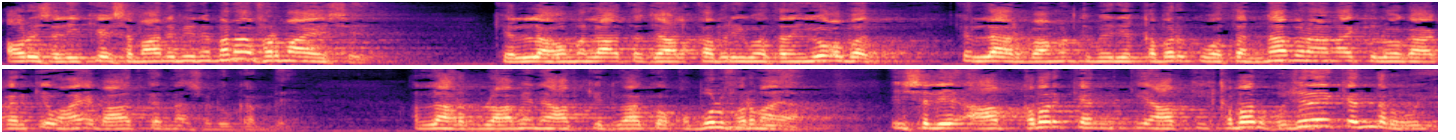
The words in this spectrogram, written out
اور اس طریقے سے مانبی نے منع فرمایا اسے۔ کہ اللہ اللہ تجال قبری وطن یوبد کہ اللہ ابامن تو میری قبر کو وطن نہ بنانا، کہ لوگ آ کر کے وہاں عبادت کرنا شروع کر دیں۔ اللہ رب العالمین نے آپ کی دعا کو قبول فرمایا۔ اس لیے آپ قبر کے آپ کی قبر حجرے کے اندر ہوئی،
